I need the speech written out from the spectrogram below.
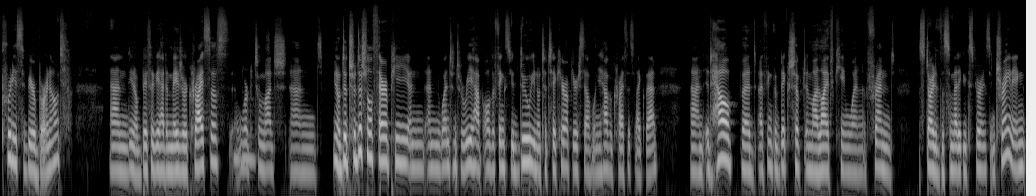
pretty severe burnout and, you know, basically had a major crisis, mm-hmm. worked too much, and you know, did traditional therapy and, and went into rehab, all the things you do, you know, to take care of yourself when you have a crisis like that. And it helped, but I think the big shift in my life came when a friend started the somatic experiencing training.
